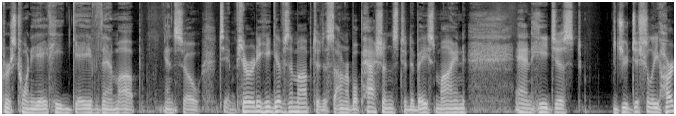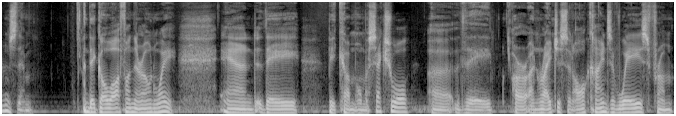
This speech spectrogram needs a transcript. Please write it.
Verse 28, He gave them up. And so, to impurity, He gives them up, to dishonorable passions, to debased mind. And He just judicially hardens them. They go off on their own way and they become homosexual. Uh, they are unrighteous in all kinds of ways, from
